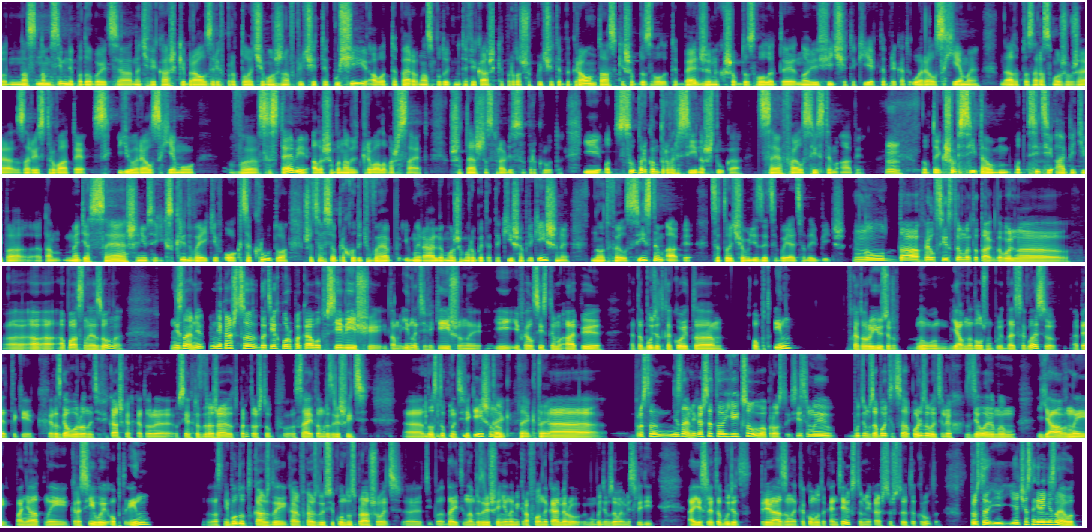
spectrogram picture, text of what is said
Нас нам всім не подобаються нотифікашки браузерів про те, чи можна включити пуші. А от тепер у нас будуть нотифікашки про те, щоб включити бекграунд таски, щоб дозволити badging, щоб дозволити нові фічі, такі як, наприклад, URL-схеми. Да? Тобто зараз можу вже зареєструвати URL-схему в системі, але щоб вона відкривала ваш сайт, що теж насправді супер круто. І от суперконтроверсійна штука це файл System API. Mm. Тобто, якщо всі там, от всі ці API, типа там медіасешенів, всяких скрідвейків, ок, це круто, що це все приходить в веб, і ми реально можемо робити такі ж аплікейшени, ну от File System API — це то, що мені здається, бояться найбільше. Ну да, File System это так, довольно опасная зона. Не знаю, мне, мне кажется, до тех пор, пока вот все вещи, и, там, и notification, и, и файл системы API, это будет какой-то opt-in, в который юзер, ну, он явно должен будет дать согласие, опять-таки, к разговору о нотификашках, которые всех раздражают про то, чтобы сайтам разрешить э, доступ к notification. Так, так, так. Э, просто, не знаю, мне кажется, это UX вопрос. То есть если мы будем заботиться о пользователях, сделаем им явный, понятный, красивый opt-in, нас не будут каждый, в каждую секунду спрашивать, э, типа, дайте нам разрешение на микрофон и камеру, мы будем за вами следить. А если это будет привязано к какому-то контексту, мне кажется, что это круто. Просто я, честно говоря, не знаю, вот,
